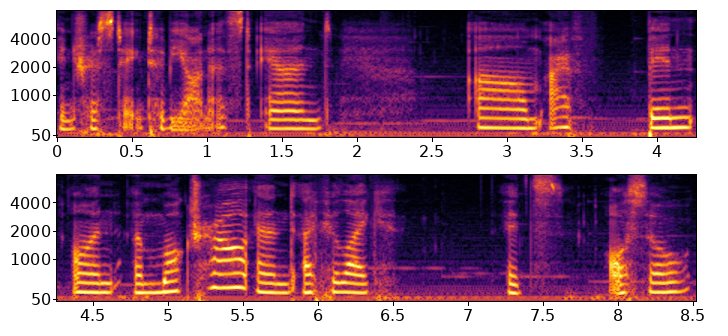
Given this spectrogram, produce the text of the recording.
interesting, to be honest. And um, I've been on a mock trial, and I feel like it's also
